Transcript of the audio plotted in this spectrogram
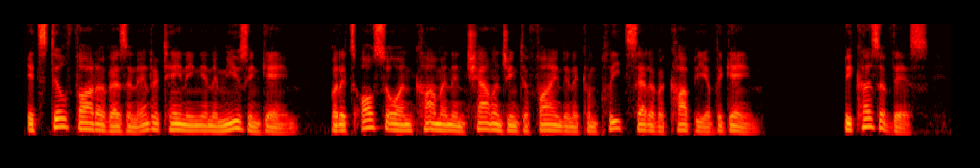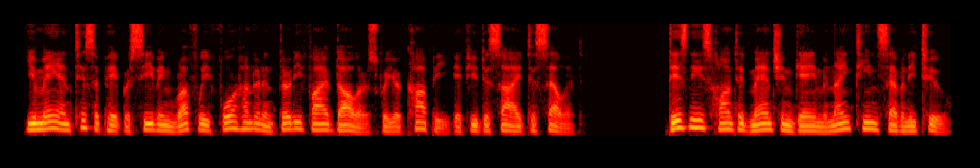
it's still thought of as an entertaining and amusing game, but it's also uncommon and challenging to find in a complete set of a copy of the game. Because of this, you may anticipate receiving roughly $435 for your copy if you decide to sell it. Disney's Haunted Mansion game in 1972.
